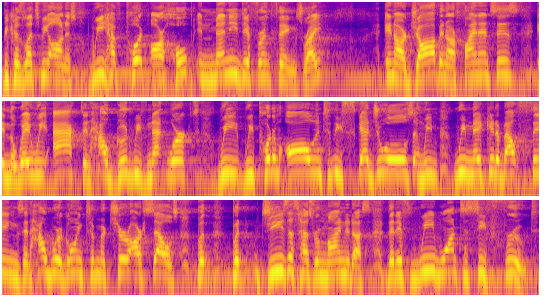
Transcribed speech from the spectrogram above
Because let's be honest, we have put our hope in many different things, right? In our job, in our finances, in the way we act, and how good we've networked. We, we put them all into these schedules and we, we make it about things and how we're going to mature ourselves. But, but Jesus has reminded us that if we want to see fruit,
